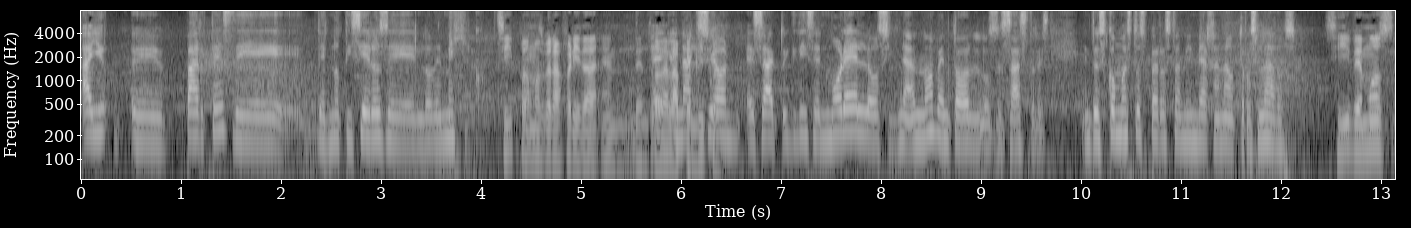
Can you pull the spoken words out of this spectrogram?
hay eh, partes de, noticieros de lo de México. Sí, podemos ver a Frida en, dentro de la en película. acción, exacto, y dicen Morelos y no ven todos los desastres. Entonces, cómo estos perros también viajan a otros lados. Sí, vemos,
